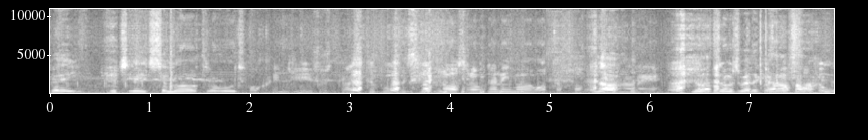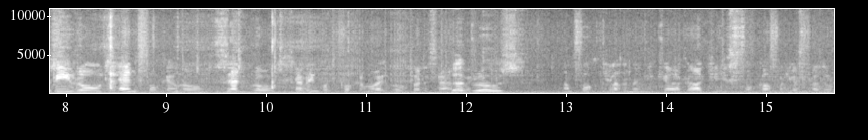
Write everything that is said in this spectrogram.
be, which leads to North Road. Fucking Jesus Christ above. It's not North Road anymore. What the fuck is No. going on here? North Road's where the car park fucking is. B roads, N fucking roads, Z roads, everything but the fucking right road by the sound it. Rose. I'm fucking glad I'm in my car. God, you just fuck off and get fed up.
